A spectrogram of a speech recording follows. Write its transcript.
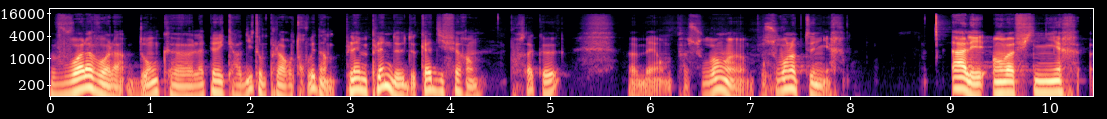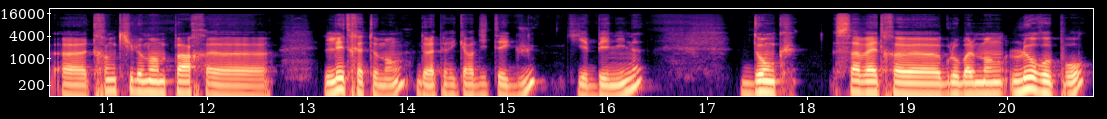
Voilà, voilà, donc heu, la péricardite, on peut la retrouver dans plein, plein de cas différents. C'est pour ça que, heu, beh, on peut souvent, souvent l'obtenir. Allez, on va finir, tranquillement par, les traitements de la péricardite aiguë, qui est bénigne. Donc ça va être, globalement le repos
